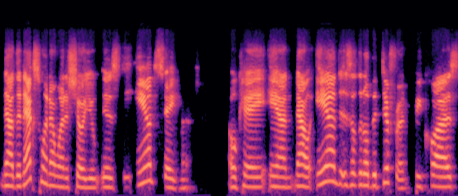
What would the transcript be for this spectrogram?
Now, the next one I want to show you is the AND statement. Okay, and now AND is a little bit different because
